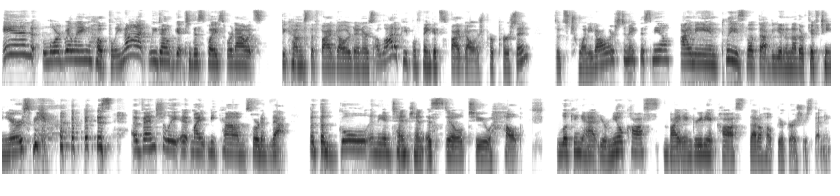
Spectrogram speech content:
And Lord willing, hopefully not, we don't get to this place where now it's becomes the $5 dinners. A lot of people think it's $5 per person. So it's $20 to make this meal. I mean, please let that be in another 15 years because eventually it might become sort of that. but the goal and the intention is still to help looking at your meal costs by ingredient costs. That'll help your grocery spending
